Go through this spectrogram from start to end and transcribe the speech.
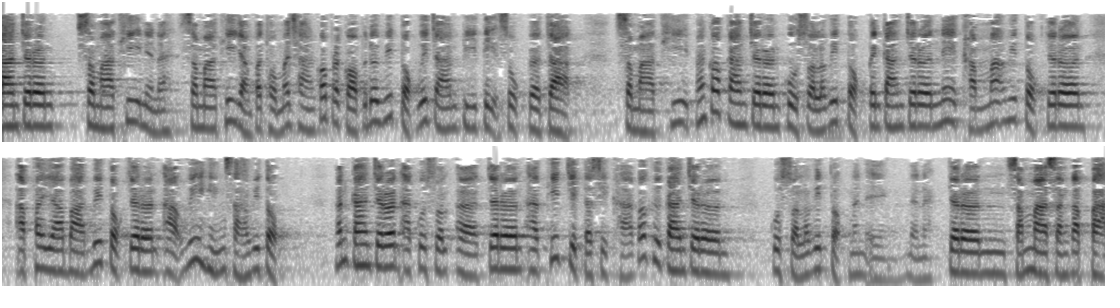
การเจริญสมาธิเนี่ยนะสมาธิอย่างปฐมฌานก็ประกอบไปด้วยวิตกวิจารปีติสุขเกิดจาก สมาธินั้นก็การเจริญกุศลวิตก เป็นการเจริญเนคขมมะวิตก เจริญ อัพยาบาทวิตก เจริญอวิหิงสาวิตกนั้นการเจริญอกุศลเจริญอธิจิตสิกขา ก็คือการเจริญกุศลวิตกนั่นเองนะนะเจริญสัมมาสังกัปปะ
